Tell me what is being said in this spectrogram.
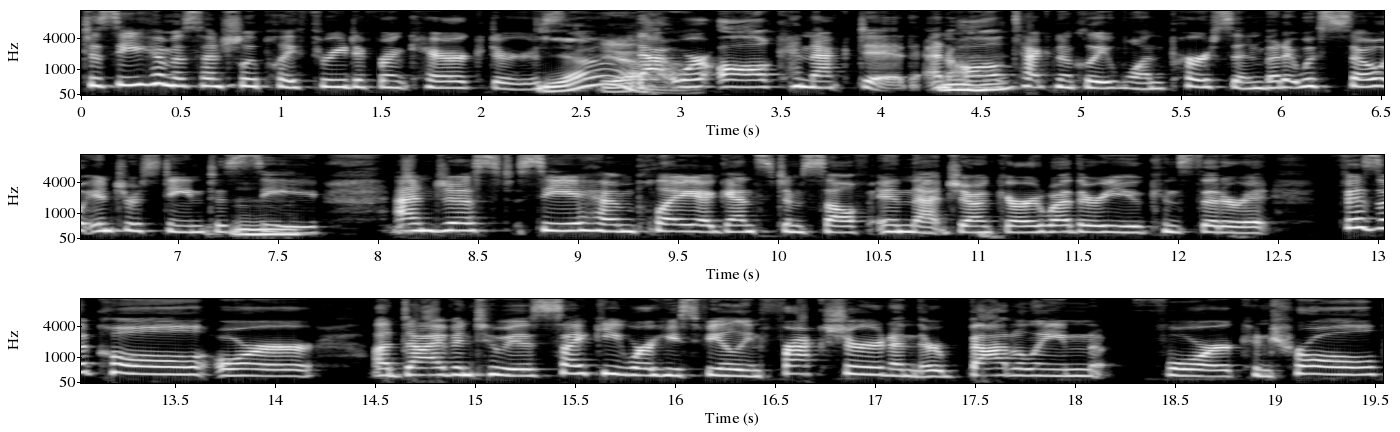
to see him essentially play three different characters Yeah. Yeah. that were all connected and Mm-hmm. all technically one person. But it was so interesting to see and just see him play against himself in that junkyard, whether you consider it physical or a dive into his psyche where he's feeling fractured and they're battling for control.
